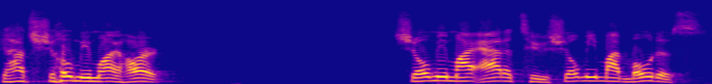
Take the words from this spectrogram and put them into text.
God, show me my heart. Show me my attitude. Show me my motives.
